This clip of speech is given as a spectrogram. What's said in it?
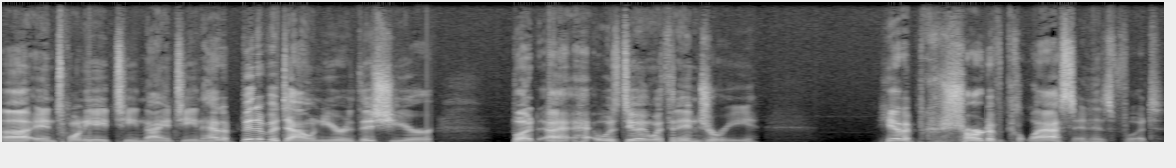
uh, in 2018-19. Had a bit of a down year this year, but uh, was dealing with an injury. He had a shard of glass in his foot.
